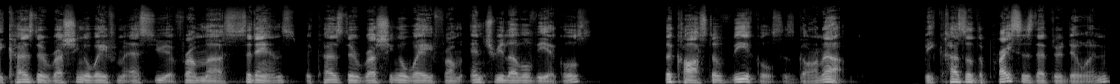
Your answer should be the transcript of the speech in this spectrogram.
because they're rushing away from su from uh, sedans because they're rushing away from entry level vehicles the cost of vehicles has gone up because of the prices that they're doing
